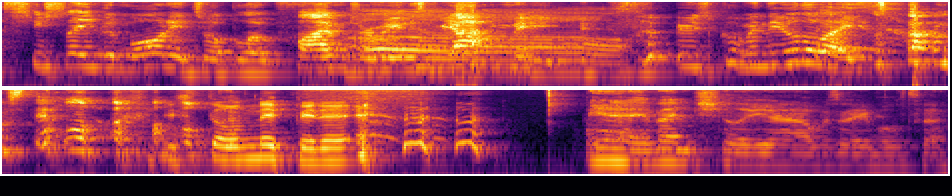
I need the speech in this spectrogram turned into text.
she's saying good morning to a bloke 500 metres behind me, oh. who's coming the other way. So I'm still. You're still nipping it. Yeah, eventually, yeah, I was able to,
